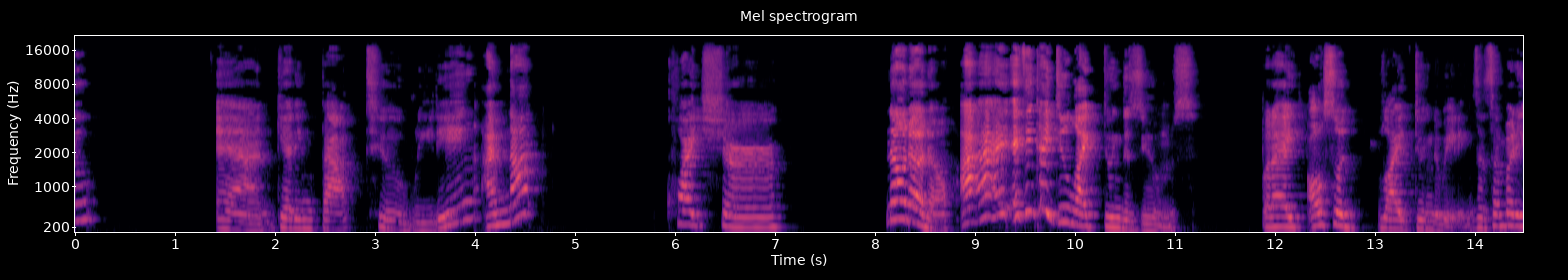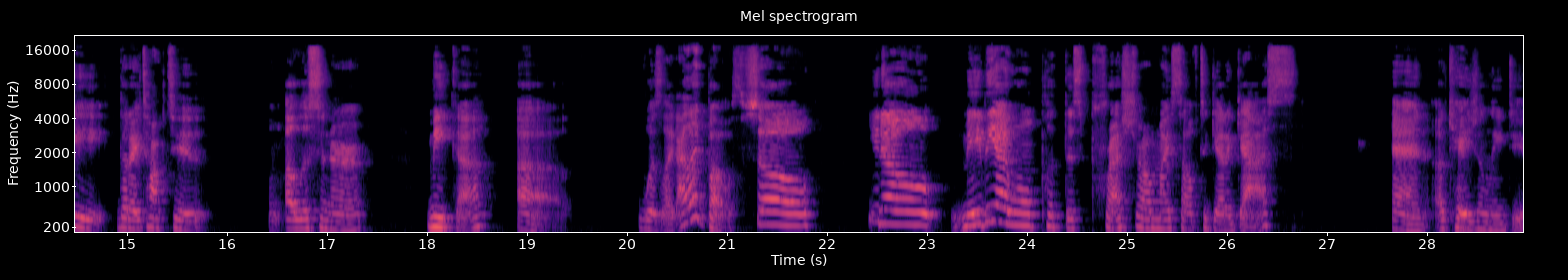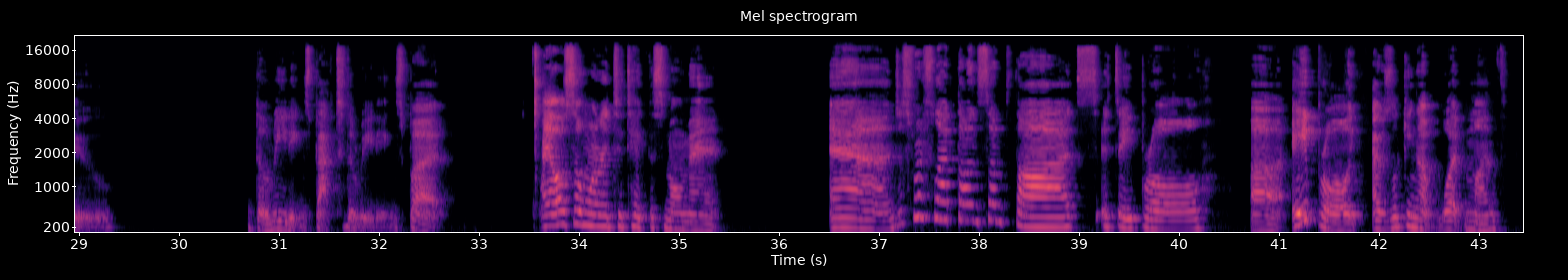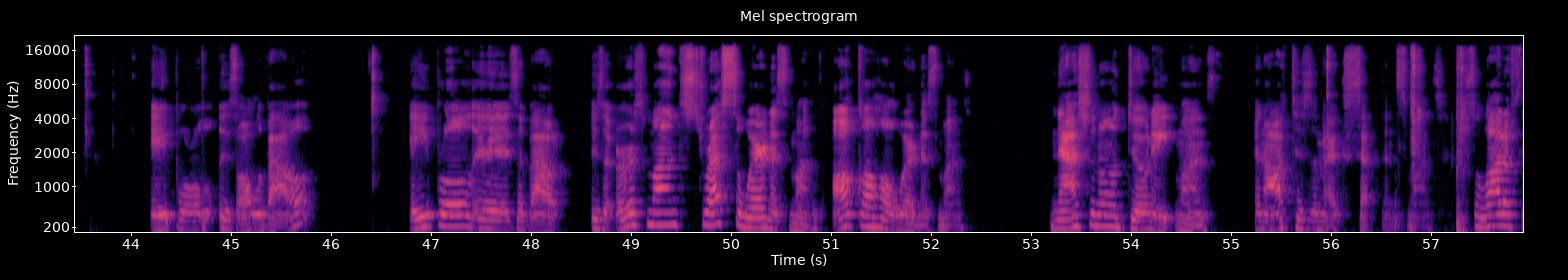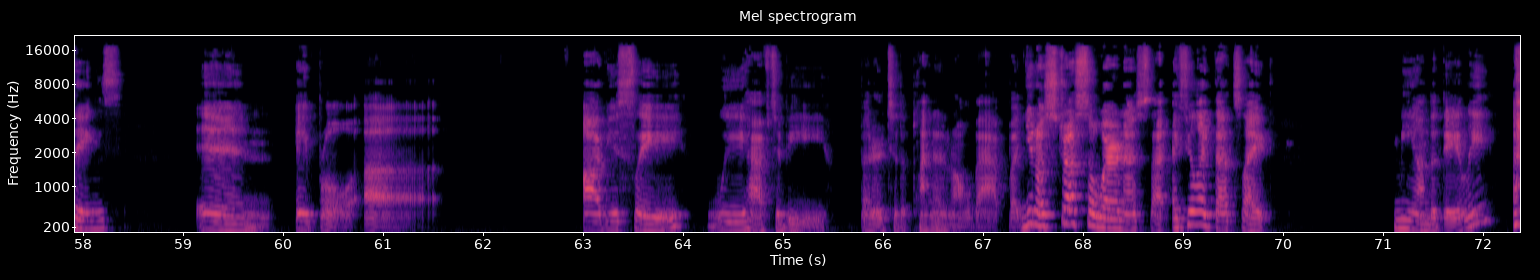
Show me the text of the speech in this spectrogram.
and getting back to reading. I'm not quite sure. No no no. I i, I think i do like doing the zooms but I also like doing the readings. And somebody that I talked to, a listener, Mika, uh, was like, I like both. So, you know, maybe I won't put this pressure on myself to get a guest and occasionally do the readings, back to the readings. But I also wanted to take this moment and just reflect on some thoughts. It's April uh, April, I was looking up what month April is all about. April is about is an Earth Month, Stress Awareness Month, Alcohol Awareness Month, National Donate Month, and Autism Acceptance Month. So a lot of things in April. Uh, obviously, we have to be better to the planet and all that. But you know, stress awareness. That I feel like that's like me on the daily.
